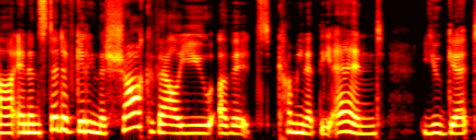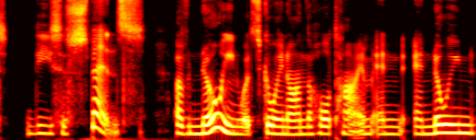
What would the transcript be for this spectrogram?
Uh, and instead of getting the shock value of it coming at the end, you get the suspense of knowing what's going on the whole time and, and knowing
